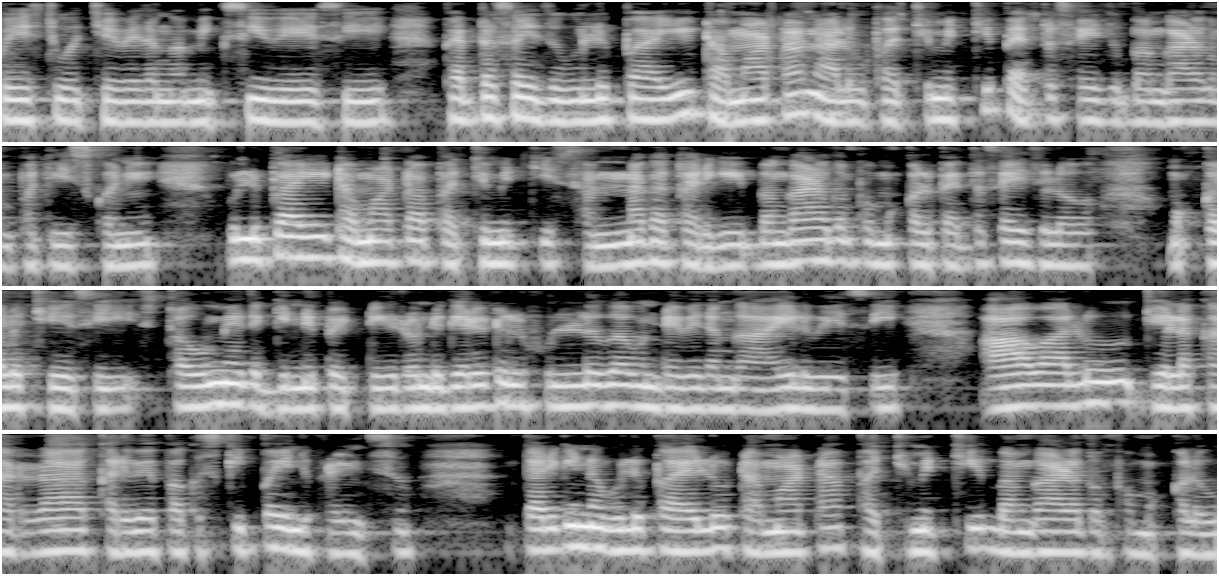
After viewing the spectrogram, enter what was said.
పేస్ట్ వచ్చే విధంగా మిక్సీ వేసి పెద్ద సైజు ఉల్లిపాయ టమాటా నాలుగు పచ్చిమిర్చి పెద్ద సైజు బంగాళదుంప తీసుకొని ఉల్లిపాయ టమాటా పచ్చిమిర్చి సన్నగా తరిగి బంగాళదుంప ముక్కలు పెద్ద సైజులో ముక్కలు చేసి స్టవ్ మీద గిన్నె పెట్టి రెండు గెరిటలు ఫుల్గా ఉండే విధంగా ఆయిల్ వేసి ఆవాలు జీలకర్ర కరివేపాకు స్కిప్ అయింది ఫ్రెండ్స్ తరిగిన ఉల్లిపాయలు టమాటా పచ్చిమిర్చి బంగాళదుంప ముక్కలు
